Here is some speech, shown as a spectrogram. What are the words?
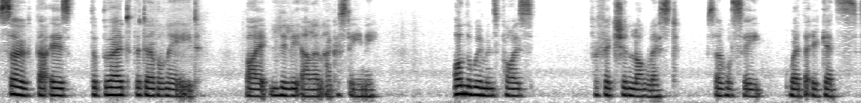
So that is The Bread the Devil Knead by Lily Allen Agostini on the Women's Prize for Fiction long list. So we'll see whether it gets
